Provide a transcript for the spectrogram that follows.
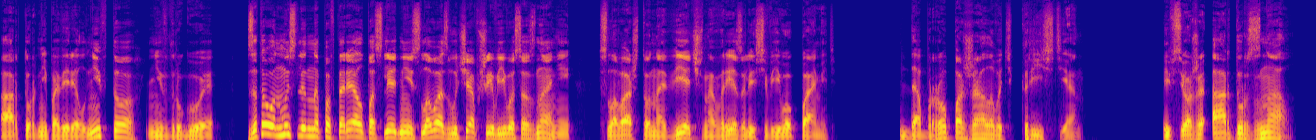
Артур не поверил ни в то, ни в другое. Зато он мысленно повторял последние слова, звучавшие в его сознании, слова, что навечно врезались в его память. «Добро пожаловать, Кристиан!» И все же Артур знал,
